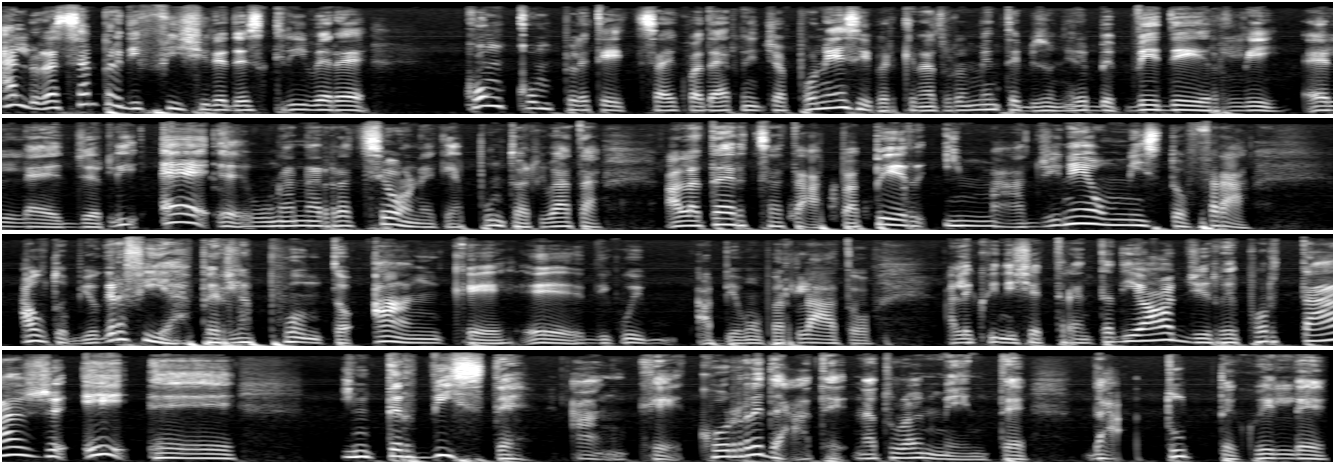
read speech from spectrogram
Allora, è sempre difficile descrivere con completezza i quaderni giapponesi perché naturalmente bisognerebbe vederli e leggerli. È eh, una narrazione che è appunto arrivata alla terza tappa per immagini, è un misto fra autobiografia per l'appunto anche eh, di cui abbiamo parlato alle 15.30 di oggi, reportage e eh, interviste anche corredate naturalmente da tutte quelle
